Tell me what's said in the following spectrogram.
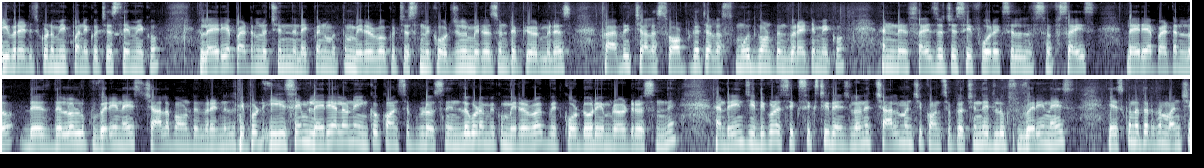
ఈ వెరైటీస్ కూడా మీకు పనికి వచ్చేస్తే మీకు. లైరియా ప్యాటర్న్ వచ్చింది. నెక్ పైన మొత్తం మిర్రర్ వర్క్ వచ్చేస్తుంది. మీకు ఒరిజినల్ మిర్రర్స్ ఉంటాయి ప్యూర్ మిర్రర్స్ ఫ్యాబ్రిక్ చాలా సాఫ్ట్గా చాలా స్మూత్గా ఉంటుంది వెరైటీ మీకు. అండ్ సైజ్ వచ్చేసి ఫోర్ ఎక్స్ఎల్ సైజ్ లైరియా ప్యాటర్న్లో దే దిలో లుక్ వెరీ నైస్ చాలా బాగుంటుంది వెరైటీ ఇప్పుడు ఈ సేమ్ లేరియాలోనే ఇంకో కాన్సెప్ట్ కూడా వస్తుంది. ఇందులో కూడా మీకు మిర్రర్ వర్క్ విత్ కోట్ డోర్ ఎంబ్రాయిడరీ వస్తుంది. అండ్ రేంజ్ ఇది కూడా సిక్స్ సిక్స్టీ రేంజ్లోనే చాలా మంచి కాన్సెప్ట్ వచ్చింది. ఇట్ లుక్స్ వెరీ నైస్ వేసుకున్న తర్వాత మంచి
